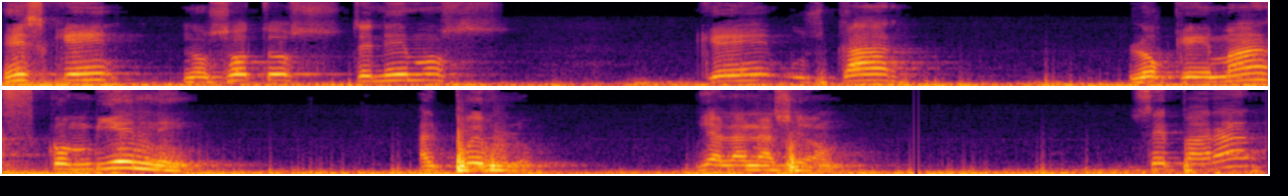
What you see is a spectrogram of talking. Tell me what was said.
es que nosotros tenemos que buscar lo que más conviene al pueblo y a la nación. Separar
